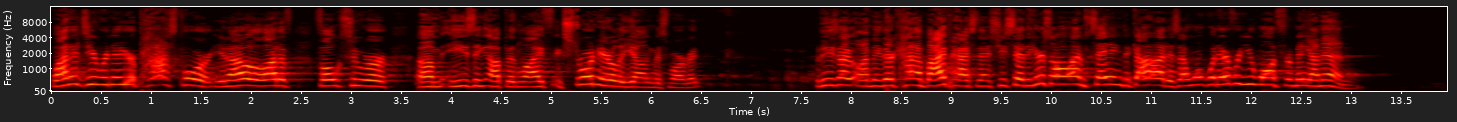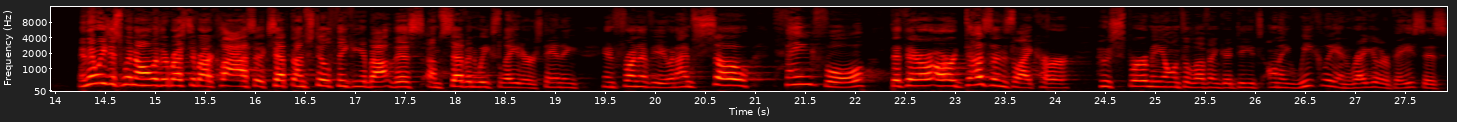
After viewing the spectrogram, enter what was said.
"Why did you renew your passport?" You know, a lot of folks who are um, easing up in life, extraordinarily young, Miss Margaret. But he's like, I mean, they're kind of bypassing that. She said, "Here's all I'm saying to God is, I want whatever you want from me, I'm in." And then we just went on with the rest of our class, except I'm still thinking about this um, seven weeks later, standing in front of you. And I'm so thankful that there are dozens like her who spur me on to love and good deeds on a weekly and regular basis.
